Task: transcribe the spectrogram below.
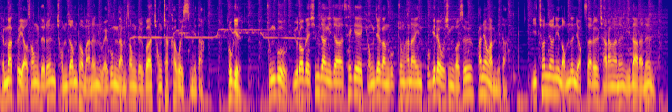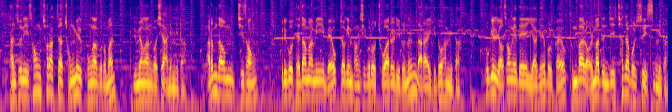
덴마크 여성들은 점점 더 많은 외국 남성들과 정착하고 있습니다. 독일, 중부, 유럽의 심장이자 세계의 경제 강국 중 하나인 독일에 오신 것을 환영합니다. 2000년이 넘는 역사를 자랑하는 이 나라는 단순히 성철학자 정밀 공학으로만 유명한 것이 아닙니다. 아름다움, 지성, 그리고 대담함이 매혹적인 방식으로 조화를 이루는 나라이기도 합니다. 독일 여성에 대해 이야기해 볼까요? 금발 얼마든지 찾아볼 수 있습니다.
